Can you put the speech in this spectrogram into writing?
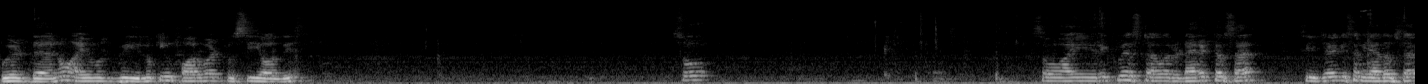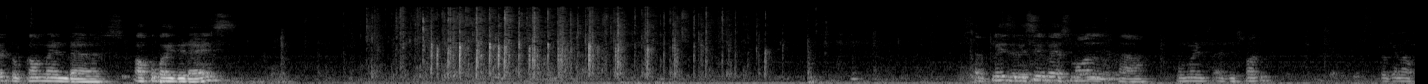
Would uh, know i would be looking forward to see all this so so i request our director sir Sri Jayakishan Yadav sir to come and uh, occupy the dais Sir, please receive a small uh, moment at this one, token of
